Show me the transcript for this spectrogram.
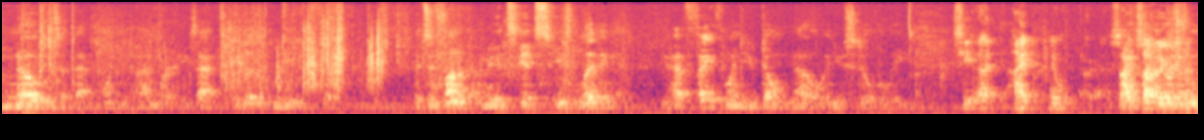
knows at that point in time where he's at. He doesn't need faith. It's in front of him. I mean, it's, it's, he's living it. You have faith when you don't know and you still believe. See, I, I, you know, So, I so thought you were just gonna-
